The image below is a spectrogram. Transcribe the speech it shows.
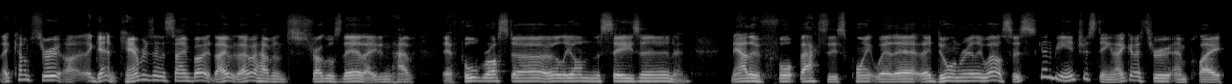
they come through uh, again. Canberra's in the same boat. They they were having struggles there. They didn't have their full roster early on in the season, and now they've fought back to this point where they're they're doing really well. So this is going to be interesting. They go through and play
